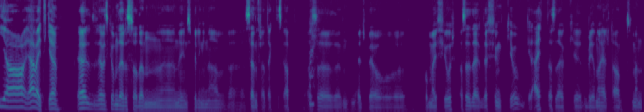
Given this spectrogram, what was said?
Ja, jeg veit ikke. Jeg, jeg, vet ikke om dere så den uh, nyinnspillingen av uh, Scenen fra et ekteskap. Altså den HBO på meg i fjor. Altså, det, det funker jo greit. Altså, det, ikke, det, blir jo noe helt annet, men,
